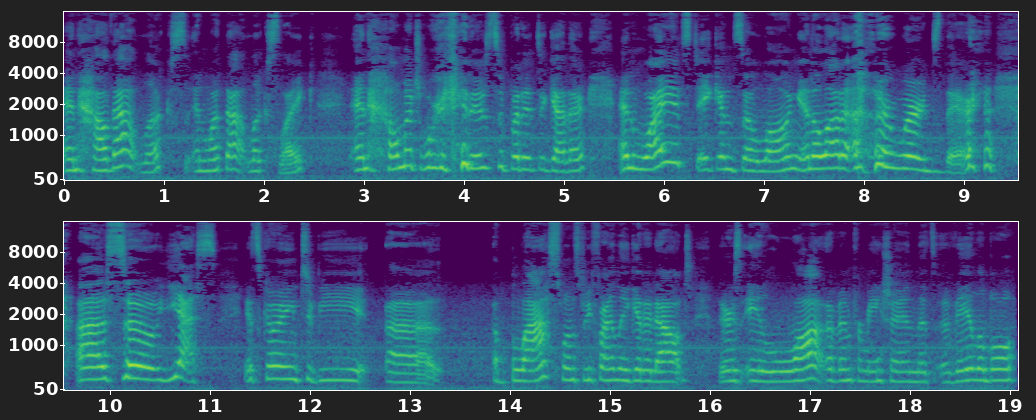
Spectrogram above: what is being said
and how that looks and what that looks like and how much work it is to put it together and why it's taken so long and a lot of other words there. Uh, so yes, it's going to be uh, a blast once we finally get it out. There's a lot of information that's available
